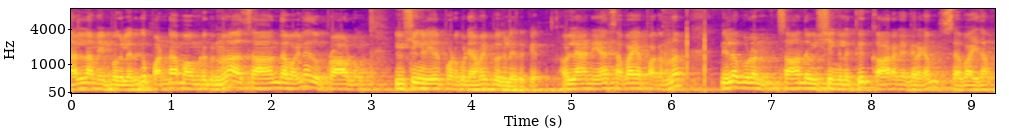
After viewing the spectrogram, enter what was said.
நல்ல அமைப்புகள் இருக்குது பன்னெண்டாம் பாவம் இருக்கிறதுனால அது சார்ந்த வகையில் அது ப்ராப்ளம் விஷயங்கள் ஏற்படக்கூடிய அமைப்புகள் இருக்குது லேண்ட் ஏன் செவ்வாயை பார்க்குறோன்னா நிலபுடன் சார்ந்த விஷயங்களுக்கு காரக கிரகம் செவ்வாய் தான்.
